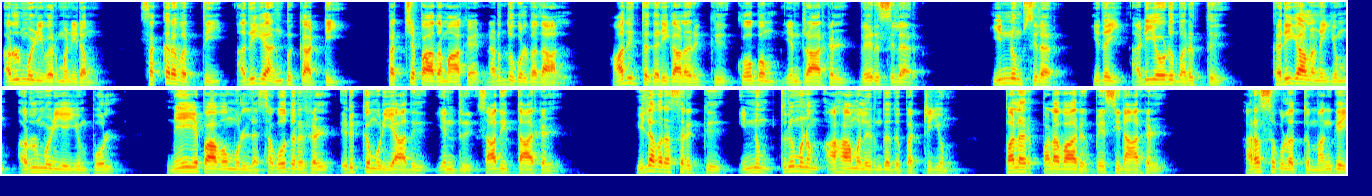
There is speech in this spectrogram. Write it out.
அருள்மொழிவர்மனிடம் சக்கரவர்த்தி அதிக அன்பு காட்டி பச்சபாதமாக நடந்து கொள்வதால் ஆதித்த கரிகாலருக்கு கோபம் என்றார்கள் வேறு சிலர். இன்னும் சிலர் இதை அடியோடு மறுத்து கரிகாலனையும் அருள்மொழியையும் போல் நேயபாவமுள்ள சகோதரர்கள் இருக்க முடியாது என்று சாதித்தார்கள். இளவரசருக்கு இன்னும் திருமணம் ஆகாமல் இருந்தது பற்றியும் பலர் பலவாறு பேசினார்கள். அரசகுலத்து மங்கை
